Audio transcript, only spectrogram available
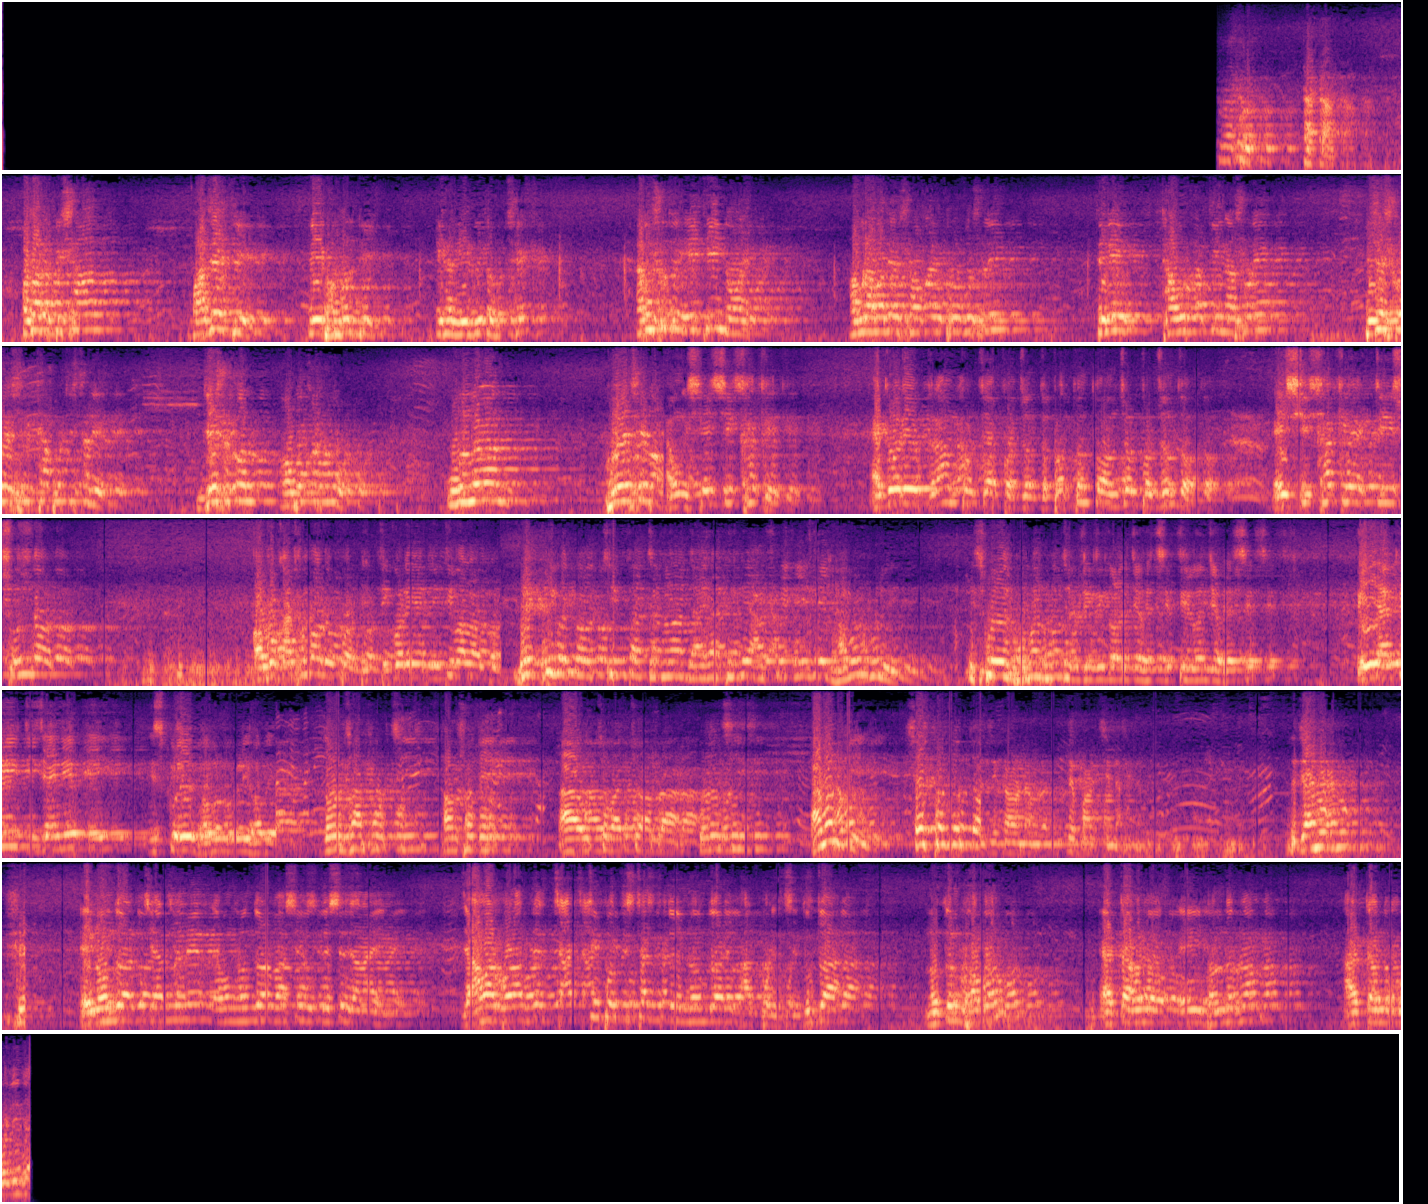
টাকা। অর্থাৎ বিশাল বাজেট দিয়ে এই ভবনটি এখানে নির্মিত হচ্ছে। এবং শুধু এটি নয়, আমরা আমাদের সরকারি প্রকৌশলী, তিনি ঠাকুরগাঁ তিন আসনে, বিশেষ করে শিক্ষা প্রতিষ্ঠানের যে সকল অবকাঠামো উন্নয়ন হয়েছে এবং সেই শিক্ষাকে একেবারে গ্রাম পর্যায় পর্যন্ত, প্রত্যন্ত অঞ্চল পর্যন্ত এই শিক্ষাকে একটি সুন্দর অবকাঠামোর উপর ভিত্তি করে নীতিমালার উপর। ব্যক্তিগত চিন্তা চেতনার জায়গা থেকে আজকে এই যে ভবনগুলি স্কুলের ভবন হচ্ছে ডিগ্রি কলেজে হয়েছে তীরগঞ্জে হয়েছে এই একই ডিজাইনের এই স্কুলের ভবনগুলি হবে। দৌড়ঝাঁপ করছি সংসদে আহ, উচ্চবাচ্য আমরা করেছি। এমনকি শেষ পর্যন্ত যে কারণে আমরা দিতে পারছি না। যাই হোক এই নন্দুয়ার চেয়ারম্যানের এবং নন্দুয়ারবাসীর উদ্দেশ্যে জানাই যে আমার বরাদ্দের চারটি প্রতিষ্ঠান কিন্তু নন্দুয়ারে ভাগ করেছে। দুটা নতুন ভবন, একটা হলো এই ধন্যগ্রাম আর একটা হলো বলিদা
